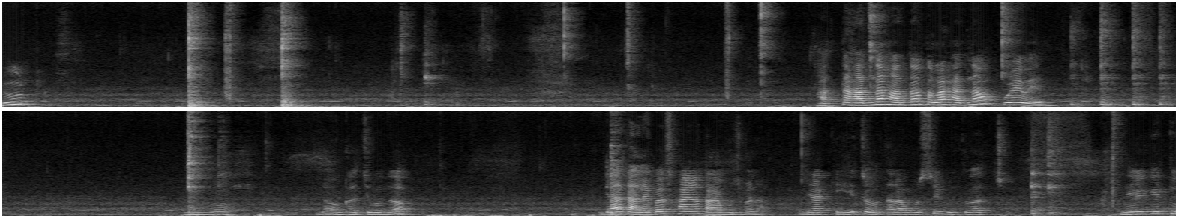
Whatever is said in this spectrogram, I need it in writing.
দূর হাতটা হাত নাও হাত নাও তলার হাত নাও পড়ে বের দারুণ খাচ্ছি বন্ধুরা। যারা তালের পাশ খায় না তারা বুঝবে না। যারা খেয়েছো তারা অবশ্যই বুঝতে পারছ। নেবে কি একটু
